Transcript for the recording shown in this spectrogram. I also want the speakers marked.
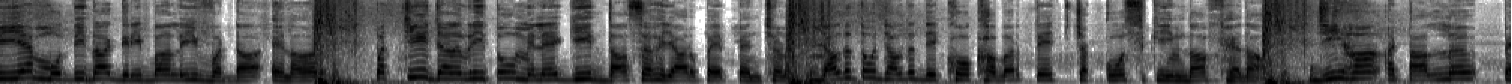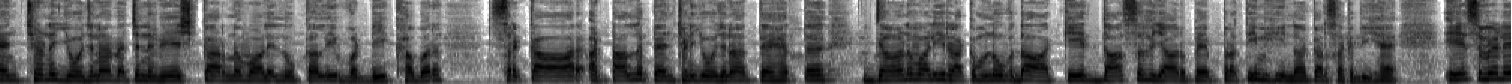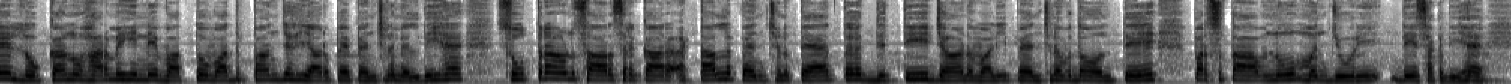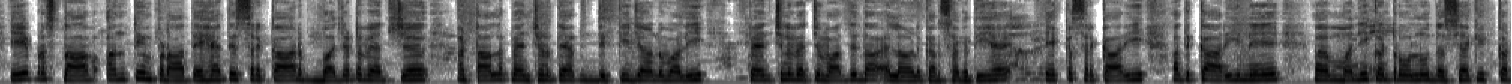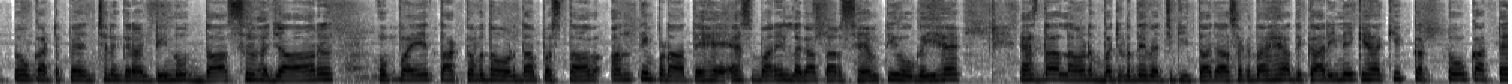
Speaker 1: PM Modi ਦਾ ਗਰੀਬਾਂ ਲਈ ਵੱਡਾ ਐਲਾਨ। 25 ਜਨਵਰੀ ਤੋਂ ਮਿਲੇਗੀ 10000 ਰੁਪਏ ਪੈਨਸ਼ਨ। ਜਲਦ ਤੋਂ ਜਲਦ ਦੇਖੋ ਖਬਰ ਤੇ ਚੱਕੋ ਸਕੀਮ ਦਾ ਫਾਇਦਾ। ਜੀ ਹਾਂ, ਅਟਲ ਪੈਨਸ਼ਨ ਯੋਜਨਾ ਵਿੱਚ ਨਿਵੇਸ਼ ਕਰਨ ਵਾਲੇ ਲੋਕਾਂ ਲਈ ਵੱਡੀ ਖਬਰ। ਸਰਕਾਰ ਅਟਲ ਪੈਨਸ਼ਨ ਯੋਜਨਾ ਤਹਿਤ ਜਾਣ ਵਾਲੀ ਰਕਮ ਨੂੰ ਵਧਾ ਕੇ 10000 ਰੁਪਏ ਪ੍ਰਤੀ ਮਹੀਨਾ ਕਰ ਸਕਦੀ ਹੈ। ਇਸ ਵੇਲੇ ਲੋਕਾਂ ਨੂੰ ਹਰ ਮਹੀਨੇ ਵੱਧ ਤੋਂ ਵੱਧ 5000 ਰੁਪਏ ਪੈਨਸ਼ਨ ਮਿਲਦੀ ਹੈ। ਸੂਤਰਾਂ ਅਨੁਸਾਰ ਸਰਕਾਰ ਅਟਲ ਪੈਨਸ਼ਨ ਤਹਿਤ ਦਿੱਤੀ ਜਾਣ ਵਾਲੀ ਪੈਨਸ਼ਨ ਵਧਾਉਣ ਤੇ ਪ੍ਰਸਤਾਵ ਨੂੰ ਮਨਜ਼ੂਰੀ ਦੇ ਸਕਦੀ ਹੈ। ਇਹ ਪ੍ਰਸਤਾਵ ਅੰਤਿਮ ਪੜਾਅ ਤੇ ਹੈ ਤੇ ਸਰਕਾਰ ਬਜਟ ਵਿੱਚ ਅਟਲ ਪੈਨਸ਼ਨ ਤਹਿਤ ਦਿੱਤੀ ਜਾਣ ਵਾਲੀ ਪੈਨਸ਼ਨ ਵਿੱਚ ਵਾਧੇ ਦਾ ਐਲਾਨ ਕਰ ਸਕਦੀ ਹੈ। ਇੱਕ ਸਰਕਾਰੀ ਅਧਿਕਾਰੀ ਨੇ ਮਨੀ ਕੰਟਰੋਲ ਨੂੰ ਦੱਸਿਆ ਕਿ ਘੱਟੋ ਘੱਟ ਪੈਨਸ਼ਨ ਗਾਰੰਟੀ ਨੂੰ 10000 ਰੁਪਏ ਤੱਕ ਵਧਾਉਣ ਦਾ ਪ੍ਰਸਤਾਵ ਅੰਤਿਮ ਪੜਾਅ ਤੇ ਹੈ। ਇਸ ਬਾਰੇ ਲਗਾਤਾਰ ਸਹਿਮਤੀ ਹੋ ਗਈ ਹੈ। ਇਸ ਦਾ ਐਲਾਨ ਬਜਟ ਦੇ ਵਿੱਚ ਕੀਤਾ ਜਾ ਸਕਦਾ ਹੈ। ਅਧਿਕਾਰੀ ਨੇ ਕਿਹਾ ਕਿ ਘੱਟੋ ਘੱਟ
